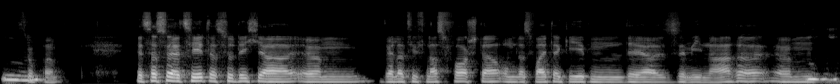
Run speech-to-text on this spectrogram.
Mhm. Super. Jetzt hast du erzählt, dass du dich ja ähm, relativ nass forscht da um das Weitergeben der Seminare ähm, mhm.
